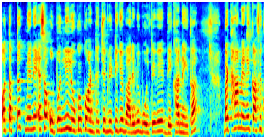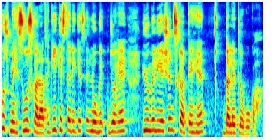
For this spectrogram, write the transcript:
और तब तक मैंने ऐसा ओपनली लोगों को अनटचेबिलिटी के बारे में बोलते हुए देखा नहीं था। बट हाँ मैंने काफ़ी कुछ महसूस करा था कि किस तरीके से लोग जो है ह्यूमिलिएशंस करते हैं दलित लोगों का।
